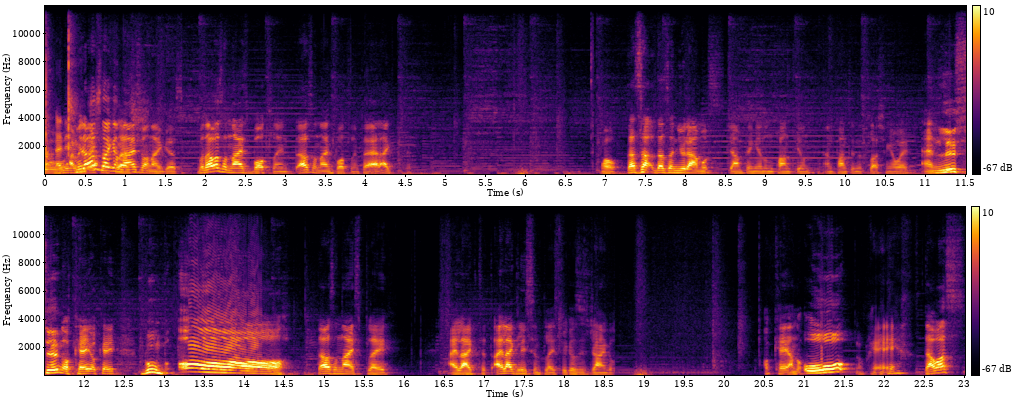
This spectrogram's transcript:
I mean that was like a nice one, I guess. But that was a nice bot lane. That was a nice bot lane play. I liked it. Wow, that's a, that's a new Rammus jumping in on Pantheon, and Pantheon is flashing away. And Lucian, okay, okay, boom, oh, that was a nice play. I liked it. I like Lucian plays because it's jungle. Okay, and oh, Okay. that was.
